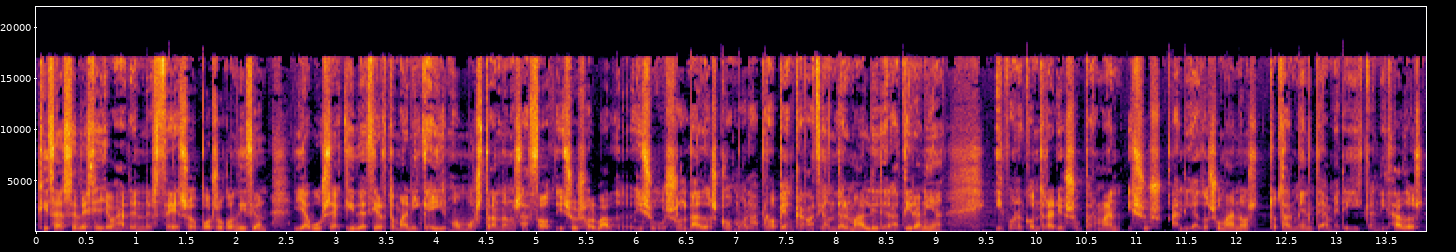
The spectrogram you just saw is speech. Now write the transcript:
quizás se deje llevar en exceso por su condición y abuse aquí de cierto maniqueísmo mostrándonos a Zod y sus, soldados como la propia encarnación del mal y de la tiranía, y por el contrario Superman y sus aliados humanos, totalmente americanizados,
